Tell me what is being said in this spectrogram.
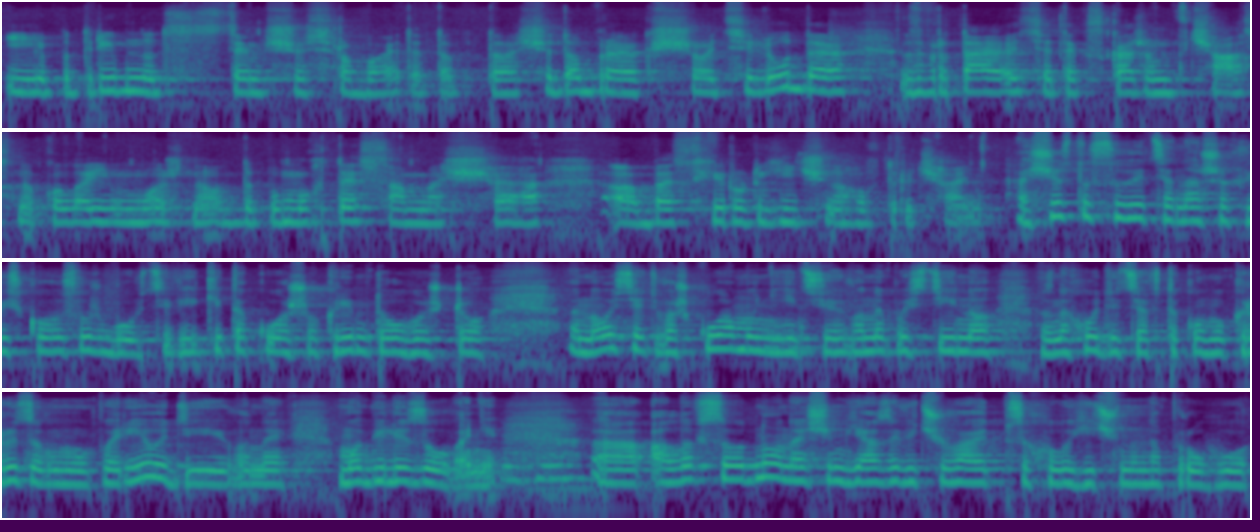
і потрібно з цим щось робити. Тобто, ще добре, якщо ці люди звертаються, так скажем, вчасно, коли їм можна допомогти саме ще е, без хірургічного втручання. А що стосується наших військовослужбовців, які також, окрім того, що носять важку амуніцію, вони постійно знаходяться в такому кризовому періоді, і вони мобілізовані, А, але все одно наші м'язи відчувають психологічну напругу.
